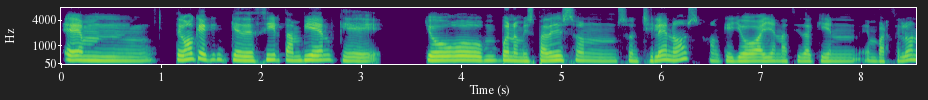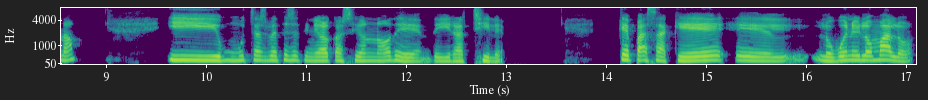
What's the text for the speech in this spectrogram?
Em, tengo que, decir también que yo, bueno, mis padres son, son chilenos, aunque yo haya nacido aquí en, Barcelona, y muchas veces he tenido la ocasión ¿no? de, ir a Chile. ¿Qué pasa? Que lo bueno y lo malo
